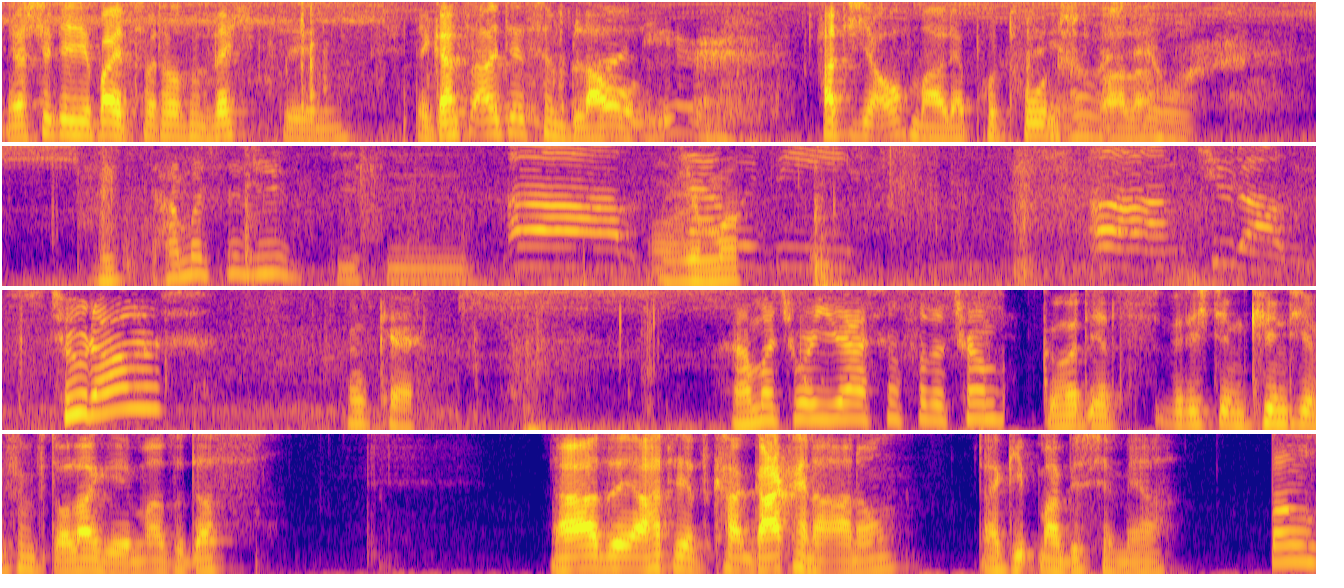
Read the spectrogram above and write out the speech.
Ja, steht ja hier bei 2016. Der ganz alte ist in Blau. Hatte ich auch mal, der Protonenstrahler. How much did you? DC. Um, Is your that mo- would be um two dollars. Two dollars? Okay. How much were you asking for the trombone? Gut, jetzt will ich dem Kind hier 5 Dollar geben. Also das. Ja, also er hatte jetzt gar keine Ahnung. Da gibt mal ein bisschen mehr. Uh,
